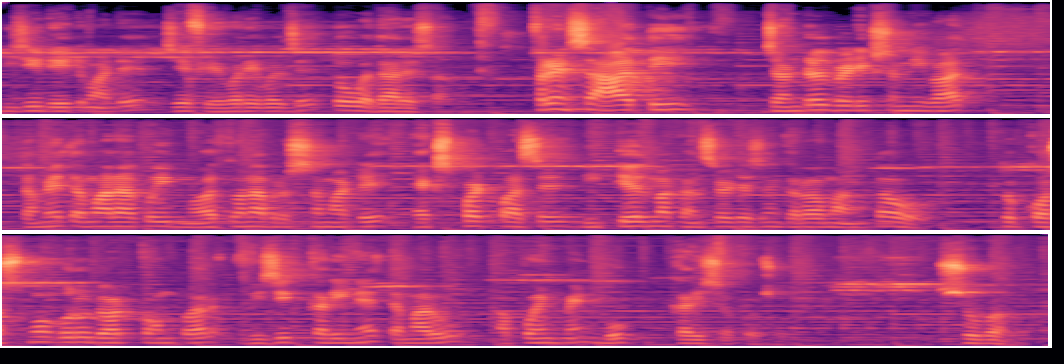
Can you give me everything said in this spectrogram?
બીજી ડેટ માટે જે ફેવરેબલ છે તો વધારે સારું. ફ્રેન્ડ્સ આ હતી જનરલ પ્રેડિક્શનની વાત. તમે તમારા કોઈ મહત્ત્વના પ્રશ્ન માટે એક્સપર્ટ પાસે ડિટેલમાં કન્સલ્ટેશન કરવા માંગતા હો, તો કોસ્મોગુરુ ડોટ કોમ પર વિઝિટ કરીને તમારું અપોઇન્ટમેન્ટ બુક કરી શકો છો. શુભમ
